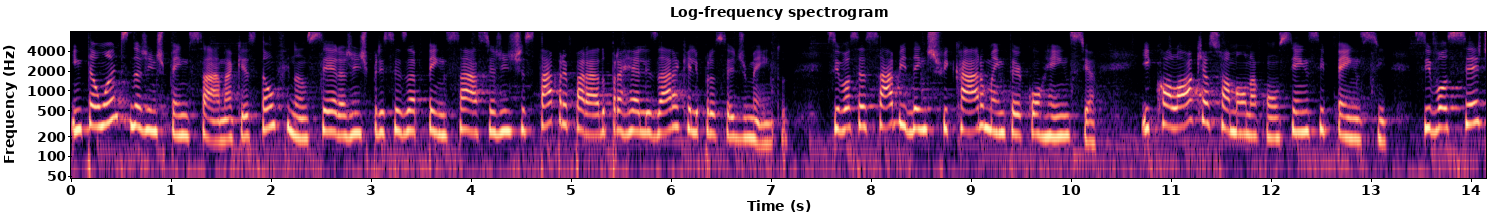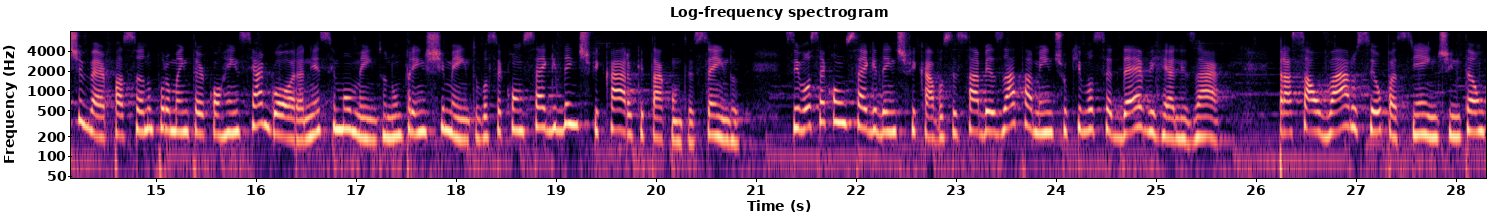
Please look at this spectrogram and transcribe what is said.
Então, antes da gente pensar na questão financeira, a gente precisa pensar se a gente está preparado para realizar aquele procedimento. Se você sabe identificar uma intercorrência e coloque a sua mão na consciência e pense: se você estiver passando por uma intercorrência agora, nesse momento, num preenchimento, você consegue identificar o que está acontecendo? Se você consegue identificar, você sabe exatamente o que você deve realizar para salvar o seu paciente? Então,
